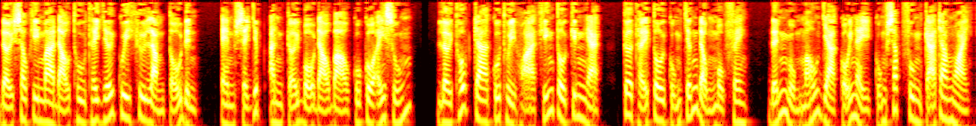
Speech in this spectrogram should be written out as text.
đợi sau khi ma đạo thu thế giới quy khư làm tổ đình, em sẽ giúp anh cởi bộ đạo bào của cô ấy xuống. Lời thốt ra của Thùy Họa khiến tôi kinh ngạc, cơ thể tôi cũng chấn động một phen, đến nguồn máu già cỗi này cũng sắp phun cả ra ngoài.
